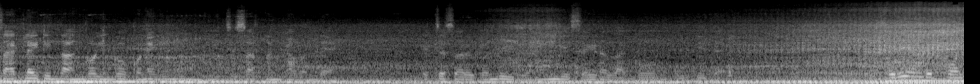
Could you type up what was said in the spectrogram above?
ಸ್ಯಾಟ್ಲೈಟಿಂದ ಹಂಗೋ ಹಿಂಗೋ ಕೊನೆಗೂ ಎಚ್ ಎಸ್ ಆರ್ ತನಕ ಬಂದೆ. ಎಚ್ ಎಸ್ ಆರ್ಗೆ ಬಂದು ಹಂಗೆ ಸೈಡಲ್ಲಿ ಹಾಕೋ ಹೋಗ್ತಿದ್ದೆ. ಸರಿ ಅಂದ್ಬಿಟ್ಟು ಫೋನ್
